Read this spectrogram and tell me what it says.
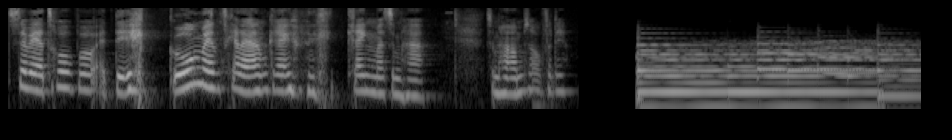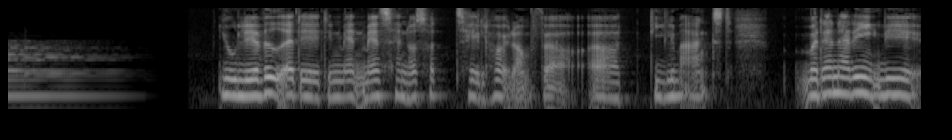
så vil jeg tro på, at det er gode mennesker, der er omkring, omkring mig, som har, som har omsorg for det. Julie, jeg ved, at uh, din mand Mads, han også har talt højt om før at dele med angst. Hvordan er det egentlig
